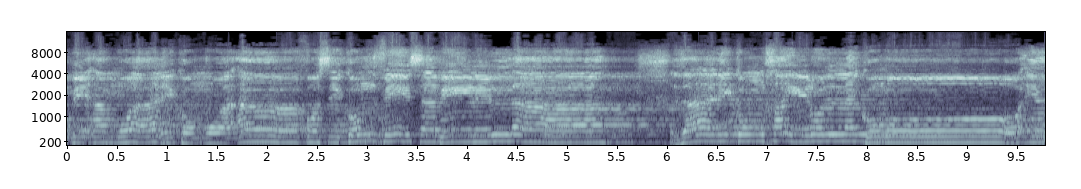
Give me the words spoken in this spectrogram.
بأموالكم وأنفسكم في سبيل الله. ذلكم خير لكم إن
